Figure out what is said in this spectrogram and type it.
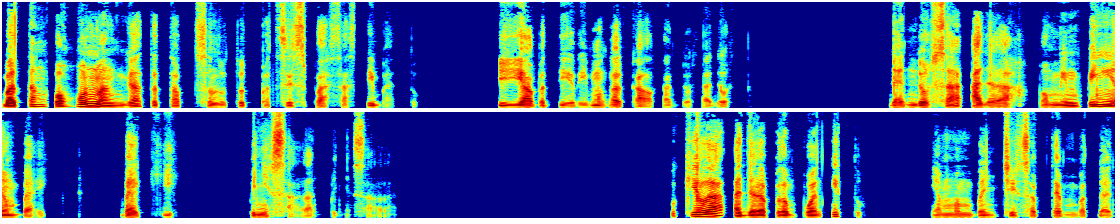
Batang pohon mangga tetap selutut persis prasasti batu. Ia berdiri mengekalkan dosa-dosa. Dan dosa adalah pemimpin yang baik bagi penyesalan-penyesalan. Ukila adalah perempuan itu yang membenci September dan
